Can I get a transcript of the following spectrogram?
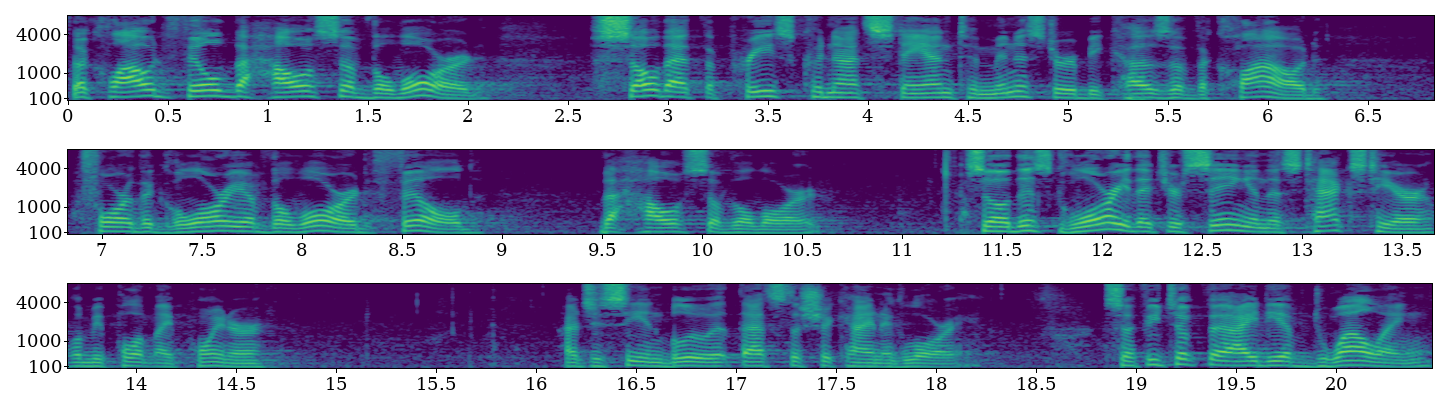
the cloud filled the house of the Lord, so that the priest could not stand to minister because of the cloud, for the glory of the Lord filled the house of the Lord. So, this glory that you're seeing in this text here, let me pull up my pointer. As you see in blue, that's the Shekinah glory. So, if you took the idea of dwelling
